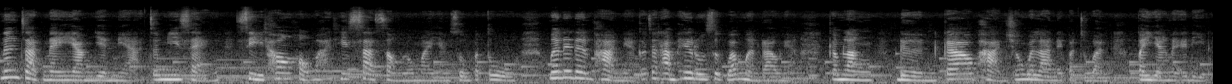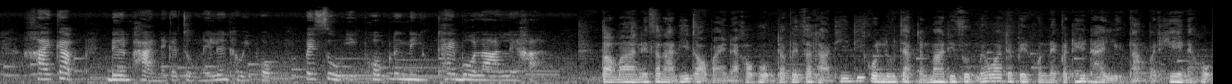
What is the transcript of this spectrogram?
เนื่องจากในยามเย็นเนี่ยจะมีแสงสีทองของพระอาทิตย์สาดส่องลงมายังซุ้มประตู เมื่อได้เดินผ่านเนี่ยก็จะทำให้รู้สึกว่าเหมือนเราเนี่ยกำลังเดินก้าวผ่านช่วงเวลาในปัจจุบันไปยังในอดีต คล้ายกับเดินผ่านในกระจกในเรื่องทวิภพไปสู่อีกภพหนึ่งในยุคไทยโบราณเลยค่ะ ต่อมาในสถานที่ต่อไปนะครับผมจะเป็นสถานที่ที่คนรู้จักกันมากที่สุด ไม่ว่าจะเป็นคนในประเทศไทยหรือต่างประเทศนะครับ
